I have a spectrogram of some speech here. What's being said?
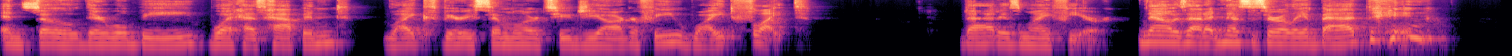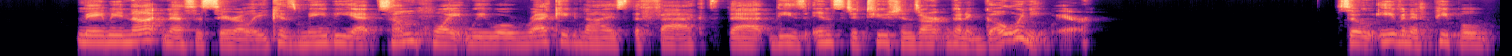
And so there will be what has happened, like very similar to geography, white flight. That is my fear. Now, is that necessarily a bad thing? Maybe not necessarily, because maybe at some point we will recognize the fact that these institutions aren't going to go anywhere. So even if people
